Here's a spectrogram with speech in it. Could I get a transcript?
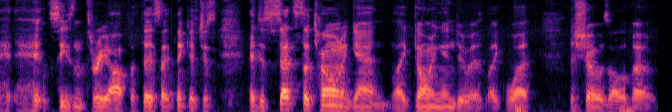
hit- hit season three off with this, I think it just it just sets the tone again, like going into it, like what the show is all about.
